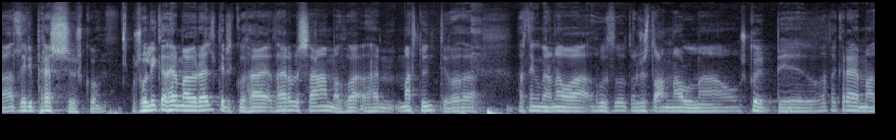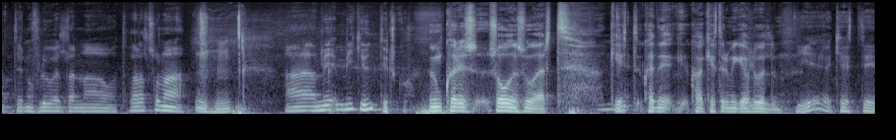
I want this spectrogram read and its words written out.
Allir í pressu, sko. Og svo líka þegar maður verður eldri, sko, það, það er alveg sama, það, það er margt undir það, er einhvern veginn að ná að, þú veist, þú að hlusta á annálna og skaupið og þetta græði matinn og flugveldana og það er allt svona, það er mi- mikið undir, sko. Um hverjus sóðin svo ert, Kift, hvernig, hvað keftur mikið af flugveldum? Ég kefti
